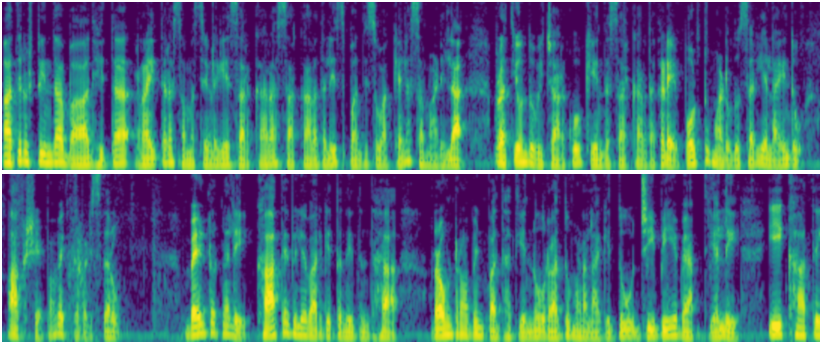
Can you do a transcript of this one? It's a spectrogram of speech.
ಅತಿವೃಷ್ಟಿಯಿಂದ ಬಾಧಿತ ರೈತರ ಸಮಸ್ಯೆಗಳಿಗೆ ಸರ್ಕಾರ ಸಕಾಲದಲ್ಲಿ ಸ್ಪಂದಿಸುವ ಕೆಲಸ ಮಾಡಿಲ್ಲ. ಪ್ರತಿಯೊಂದು ವಿಚಾರಕ್ಕೂ ಕೇಂದ್ರ ಸರ್ಕಾರದ ಕಡೆ ಬೊಟ್ಟು ಮಾಡುವುದು ಸರಿಯಲ್ಲ ಎಂದು ಆಕ್ಷೇಪ ವ್ಯಕ್ತಪಡಿಸಿದರು. ಬೆಂಗಳೂರಿನಲ್ಲಿ ಖಾತೆ ವಿಲೇವಾರಿಗೆ ತಂದಿದ್ದಂತಹ ರೌಂಡ್ ರಾಬಿನ್ ಪದ್ಧತಿಯನ್ನು ರದ್ದು ಮಾಡಲಾಗಿದ್ದು, ಜಿಬಿಎ ವ್ಯಾಪ್ತಿಯಲ್ಲಿ ಈ ಖಾತೆ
